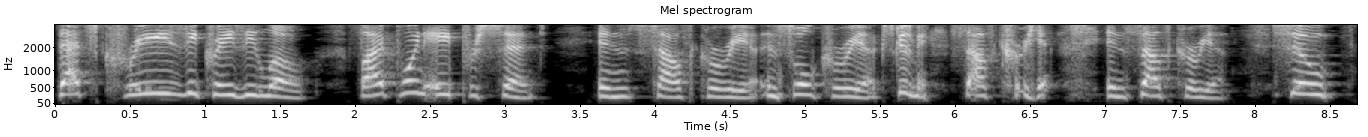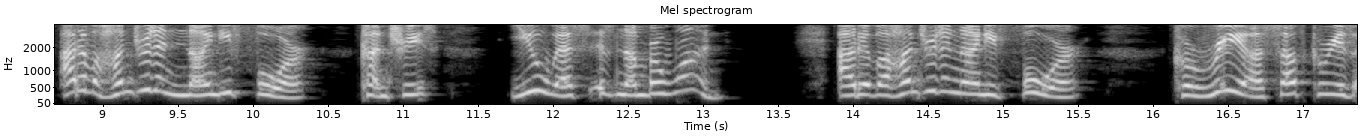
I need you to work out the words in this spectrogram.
That's crazy, crazy low. 5.8% in South Korea, in Seoul, Korea, excuse me, South Korea, in South Korea. So out of 194 countries, US is number one. Out of 194, Korea, South Korea is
